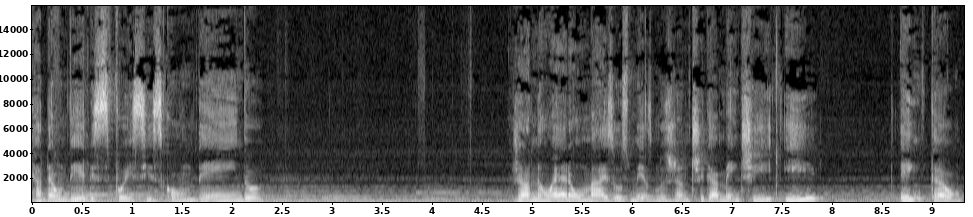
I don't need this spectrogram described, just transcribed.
Cada um deles foi se escondendo já não eram mais os mesmos de antigamente e então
